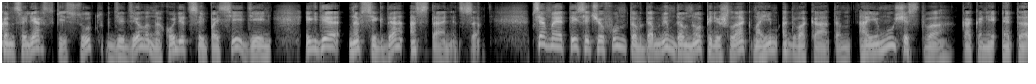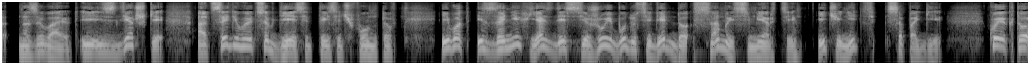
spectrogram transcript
канцелярский суд, где дело находится и по сей день, и где навсегда останется. Вся моя тысяча фунтов давным-давно перешла к моим адвокатам, а имущество, как они это называют, и издержки оцениваются в десять тысяч фунтов. И вот из-за них я здесь сижу и буду сидеть до самой смерти, и чинить сапоги. Кое-кто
